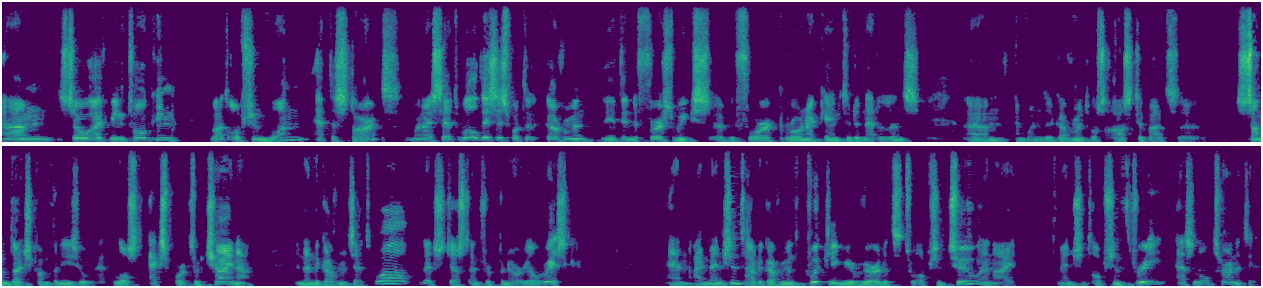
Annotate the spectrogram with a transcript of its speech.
Um, so I've been talking about option one at the start when I said, well, this is what the government did in the first weeks uh, before Corona came to the Netherlands. Um, and when the government was asked about uh, some Dutch companies who had lost export to China. And then the government said, well, that's just entrepreneurial risk. And I mentioned how the government quickly reverted to option two, and I mentioned option three as an alternative.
